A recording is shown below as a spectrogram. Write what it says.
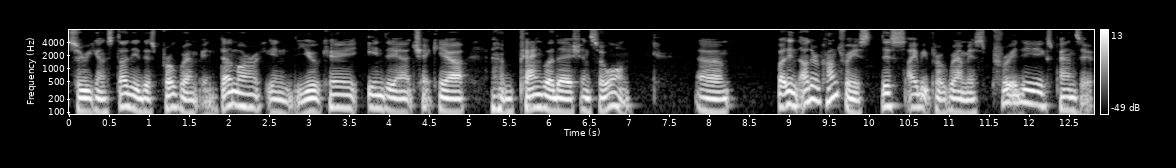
So you can study this program in Denmark, in the UK, India, Czechia, Bangladesh, and so on. Um, but in other countries, this IB program is pretty expensive.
